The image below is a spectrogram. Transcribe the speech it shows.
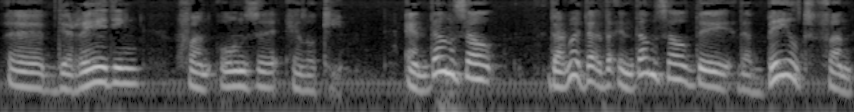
uh, de redding van onze Elohim. En dan zal, daarmee, da, da, en dan zal de, dat beeld van,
